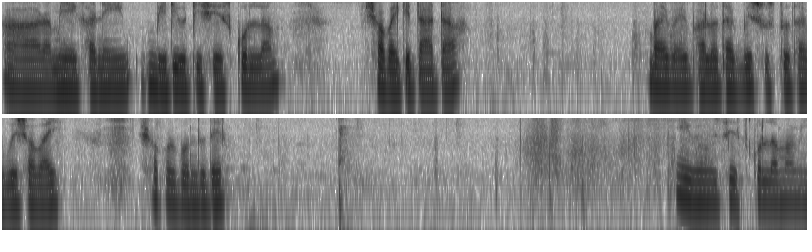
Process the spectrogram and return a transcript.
আর আমি এখানেই ভিডিওটি শেষ করলাম। সবাইকে টাটা। বাই বাই, ভালো থাকবে, সুস্থ থাকবে সবাই। সকল বন্ধুদের। এইভাবে শেষ করলাম আমি।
